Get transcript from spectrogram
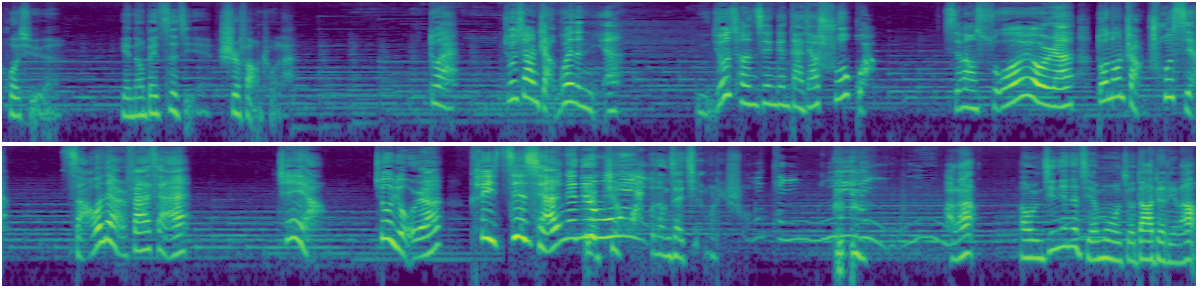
或许也能被自己释放出来。对，就像掌柜的你，你就曾经跟大家说过，希望所有人都能长出息。早点发财，这样就有人可以借钱给你。这话不能在节目里说。好了，那我们今天的节目就到这里了。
